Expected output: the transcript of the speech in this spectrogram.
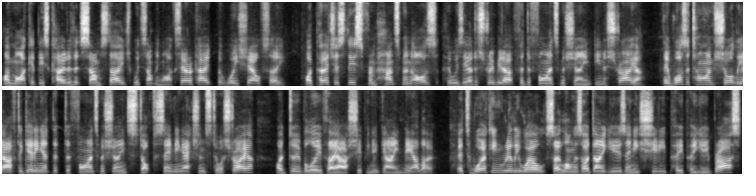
I might get this coated at some stage with something like Cerakote, but we shall see. I purchased this from Huntsman Oz, who is our distributor for Defiance Machine in Australia. There was a time shortly after getting it that Defiance Machines stopped sending actions to Australia. I do believe they are shipping again now though. It's working really well so long as I don't use any shitty PPU brass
